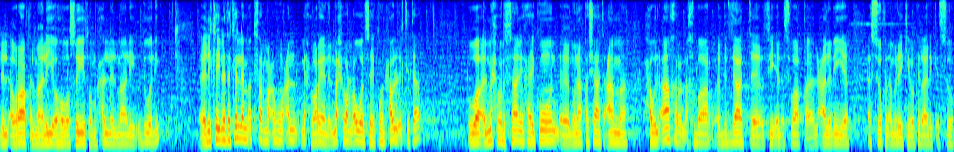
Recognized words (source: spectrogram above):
للأوراق المالية وهو وسيط ومحلل مالي دولي. لكي نتكلم أكثر معه عن محورين. المحور الأول سيكون حول الاكتتاب والمحور الثاني حيكون مناقشات عامة حول آخر الأخبار بالذات في الأسواق العالمية السوق الأمريكي وكذلك السوق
